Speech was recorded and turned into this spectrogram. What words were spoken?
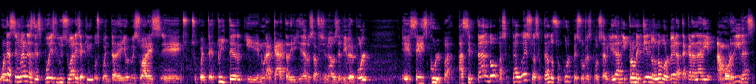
Unas semanas después, Luis Suárez, y aquí dimos cuenta de ello, Luis Suárez eh, en su, cuenta de Twitter y en una carta dirigida a los aficionados de Liverpool, eh, se disculpa, aceptando, aceptando eso, aceptando su culpa y su responsabilidad y prometiendo no volver a atacar a nadie a mordidas.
